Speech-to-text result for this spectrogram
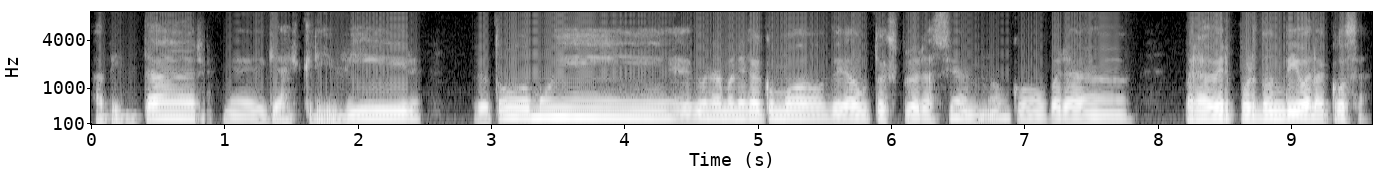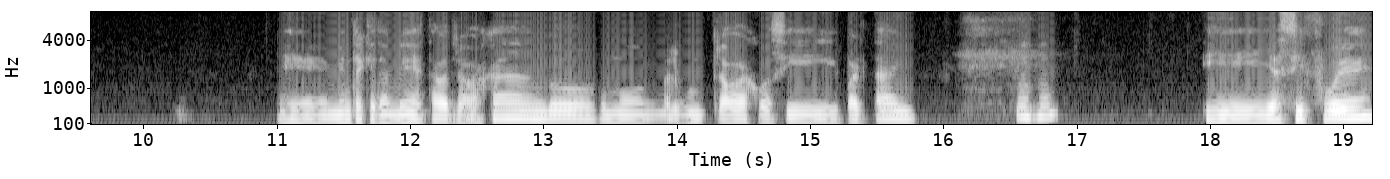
a pintar, me dediqué a escribir, pero todo muy de una manera como de autoexploración, ¿no? Como para, para ver por dónde iba la cosa. Eh, mientras que también estaba trabajando, como algún trabajo así part-time. y, así fue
